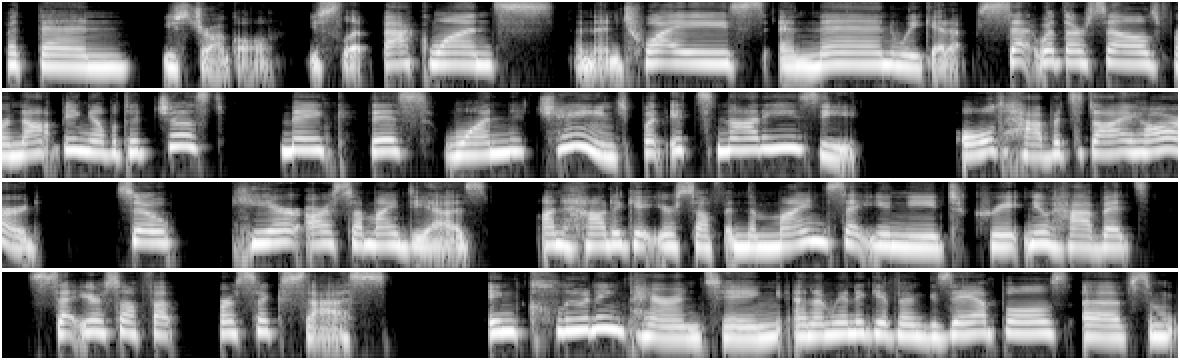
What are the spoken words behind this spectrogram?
But then you struggle. You slip back once and then twice, and then we get upset with ourselves for not being able to just make this one change, but it's not easy. Old habits die hard. So, here are some ideas on how to get yourself in the mindset you need to create new habits, set yourself up for success, including parenting. And I'm going to give examples of some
